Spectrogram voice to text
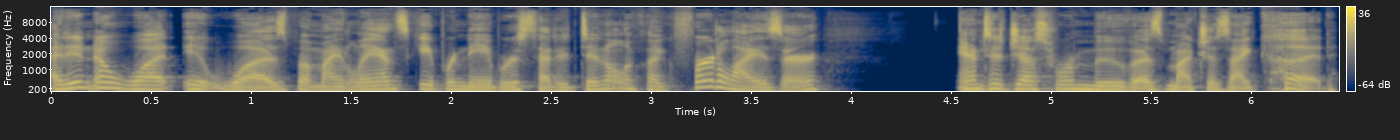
I didn't know what it was, but my landscaper neighbor said it didn't look like fertilizer and to just remove as much as I could.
